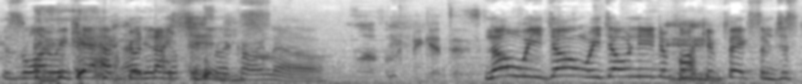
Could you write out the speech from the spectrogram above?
This is why we can't have good gonna go nice fix our things. car now. Love, let me get this. No, we don't. We don't need to fucking fix them. Just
